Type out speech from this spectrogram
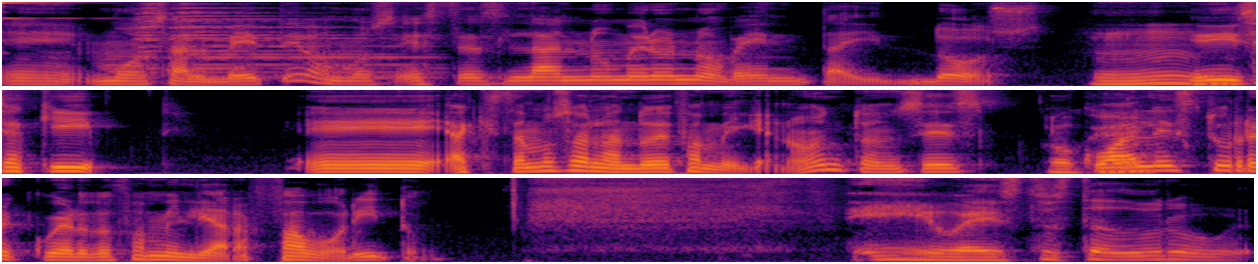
Eh, Mozalbete, vamos, esta es la número 92. Mm, Y dice aquí, eh, aquí estamos hablando de familia, ¿no? Entonces. ¿cuál es tu recuerdo familiar favorito? Y, güey, esto está duro, güey.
